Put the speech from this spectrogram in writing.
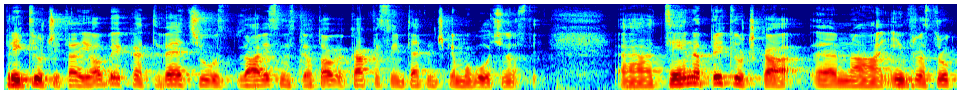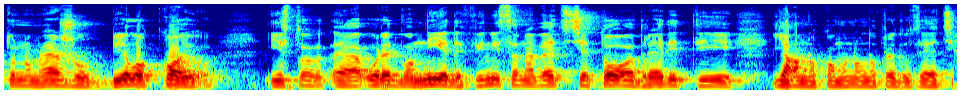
priključi taj objekat, već u zavisnosti od toga kakve su im tehničke mogućnosti. E, cena priključka e, na infrastrukturnu mrežu bilo koju isto e, uredbom nije definisana, već će to odrediti javno komunalno preduzeće.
